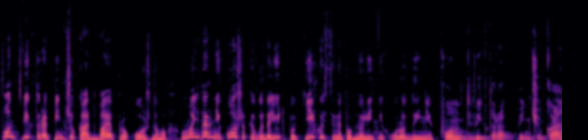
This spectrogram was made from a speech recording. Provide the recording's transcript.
Фонд Віктора Пінчука дбає про кожного. Гуманітарні кошики видають по кількості неповнолітніх у родині. Фонд Віктора Пінчука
